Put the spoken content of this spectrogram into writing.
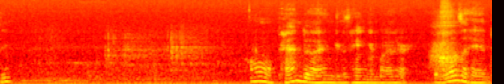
See? Oh, panda I think is hanging by there. There was a head.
